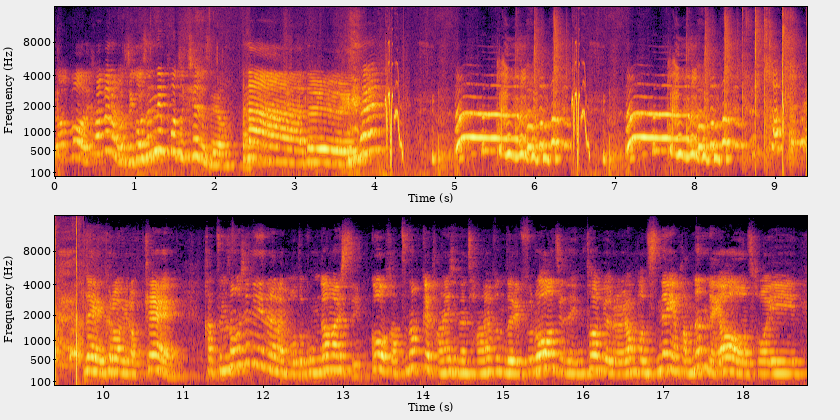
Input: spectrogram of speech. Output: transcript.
한번 카메라 보시고 승리 포즈 취해주세요. 하나, 둘, 셋. 네, 그럼 이렇게 같은 성 신이라면 모두 공감할 수 있고 같은 학교에 다니시는 자매분들이 부러워지는 인터뷰를 한번 진행해 봤는데요. 저희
